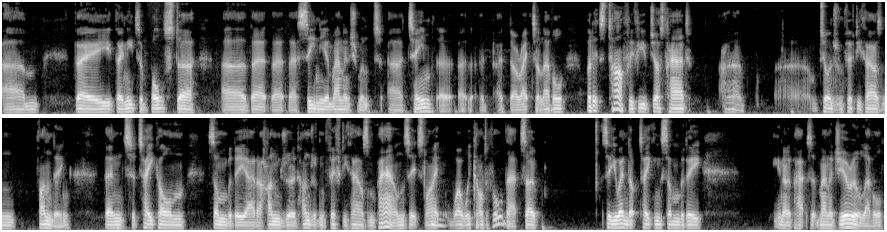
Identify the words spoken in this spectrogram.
um, they they need to bolster uh, their, their their senior management uh, team uh, at, at director level. But it's tough if you've just had I don't know um, two hundred fifty thousand funding, then to take on somebody at 100 150,000 pounds it's like well we can't afford that so so you end up taking somebody you know perhaps at managerial level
